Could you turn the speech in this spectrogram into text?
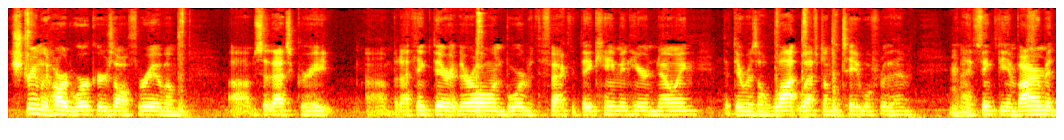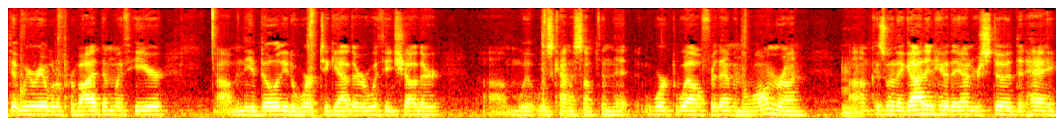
extremely hard workers, all three of them. Um, so that's great. Um, but I think they're they're all on board with the fact that they came in here knowing that there was a lot left on the table for them. And I think the environment that we were able to provide them with here um, and the ability to work together with each other um, wa- was kind of something that worked well for them in the long run. Because when they got in here, they understood that hey,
